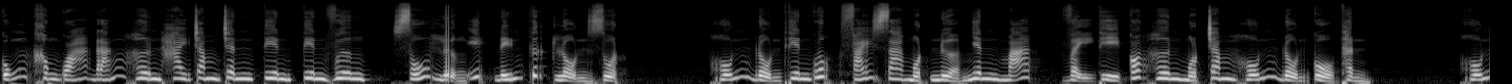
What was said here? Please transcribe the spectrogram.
cũng không quá đáng hơn 200 chân tiên tiên vương. Số lượng ít đến tức lộn ruột hỗn độn thiên quốc phái ra một nửa nhân mã, vậy thì có hơn 100 hỗn độn cổ thần. Hỗn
